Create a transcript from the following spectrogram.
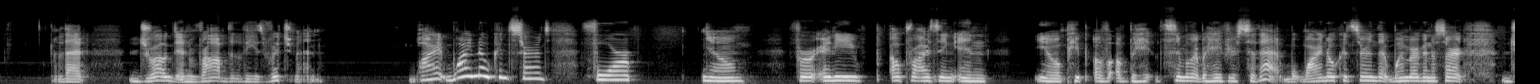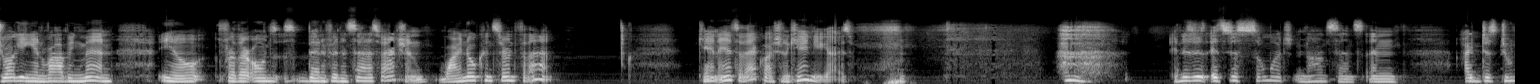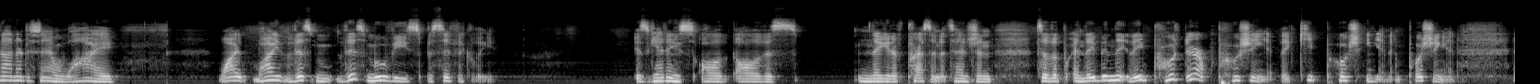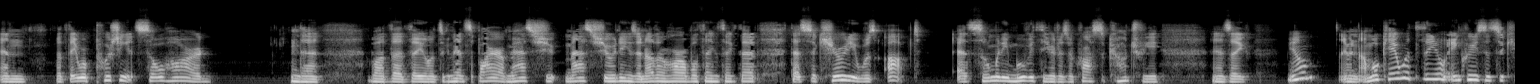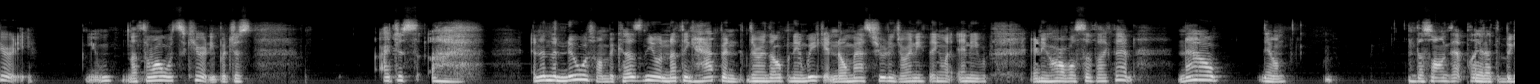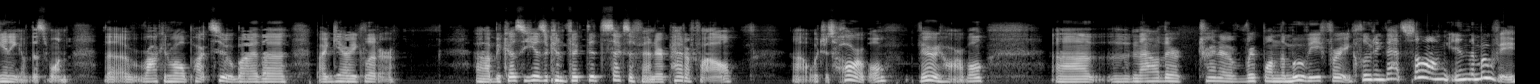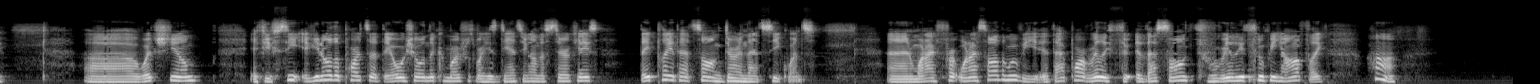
that drugged and robbed these rich men. Why why no concerns for, you know, for any uprising in you know people of, of beha- similar behaviors to that. Why no concern that women are going to start drugging and robbing men you know for their own benefit and satisfaction? Why no concern for that? Can't answer that question can you guys? It is just, it's just so much nonsense and i just do not understand why why why this this movie specifically is getting all all of this negative press and attention to the and they've been they, they push they are pushing it. They keep pushing it and pushing it. And but they were pushing it so hard that about that they want to inspire mass mass shootings and other horrible things like that that security was upped at so many movie theaters across the country. And it's like you know I mean I'm okay with the you know, increase in security. You know, nothing wrong with security but just I just uh, and then the newest one, because you know nothing happened during the opening weekend, no mass shootings or anything like any any horrible stuff like that. Now, you know, the song that played at the beginning of this one, the Rock and Roll Part Two by the by Gary Glitter, uh, because he is a convicted sex offender, pedophile, uh, which is horrible, very horrible. Uh, now they're trying to rip on the movie for including that song in the movie, uh, which you know if you see, if you know the parts that they always show in the commercials where he's dancing on the staircase, they played that song during that sequence. And when I when I saw the movie, that part really that song really threw me off. Like, huh,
